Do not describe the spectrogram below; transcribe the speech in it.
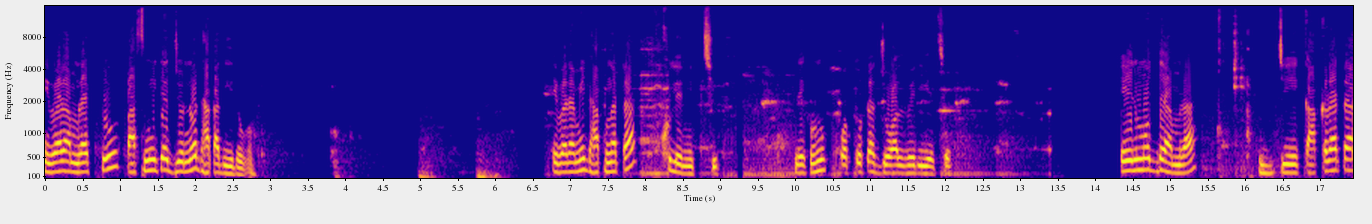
এবার আমরা একটু পাঁচ মিনিটের জন্য ঢাকা দিয়ে দেবো। এবার আমি ঢাকনাটা খুলে নিচ্ছি। দেখুন কতটা জল বেরিয়েছে। এর মধ্যে আমরা যে কাঁকড়াটা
